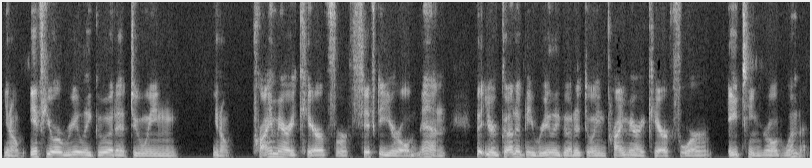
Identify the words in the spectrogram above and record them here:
you know, if you're really good at doing, you know, primary care for 50 year old men, that you're going to be really good at doing primary care for 18 year old women.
